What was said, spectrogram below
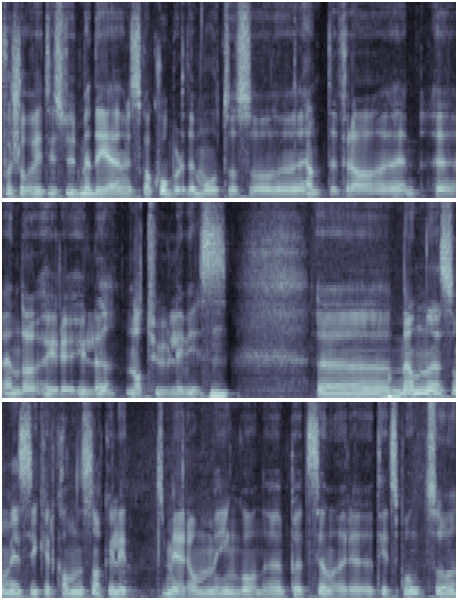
for så vidt hvis du med det skal koble det mot oss og hente fra eh, enda høyere hylle. Naturligvis. Mm. Men som vi sikkert kan snakke litt mer om inngående på et senere tidspunkt, så,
